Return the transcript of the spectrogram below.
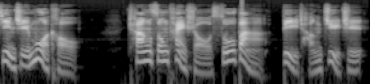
进至莫口，昌松太守苏霸必成拒之。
